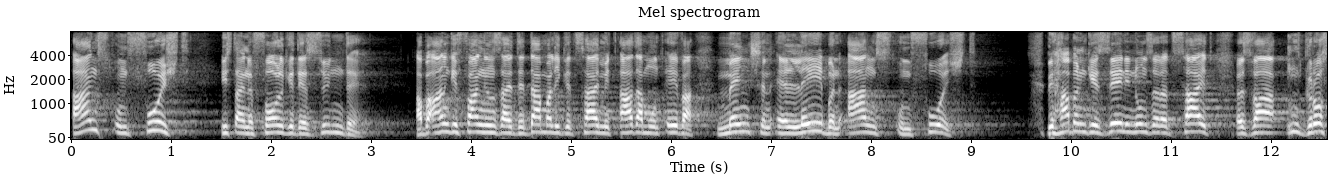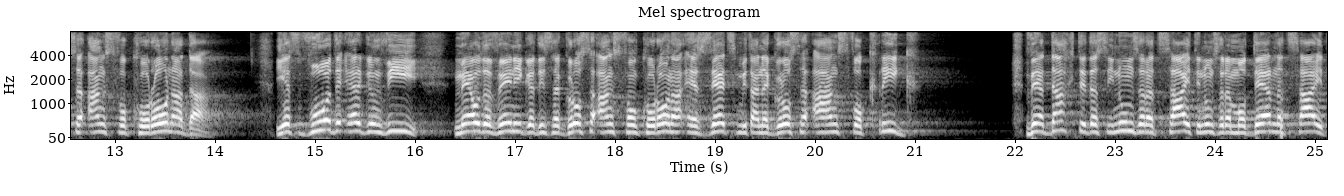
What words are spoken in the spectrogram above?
Angst und Furcht ist eine Folge der Sünde. Aber angefangen seit der damaligen Zeit mit Adam und Eva, Menschen erleben Angst und Furcht. Wir haben gesehen in unserer Zeit, es war große Angst vor Corona da. Jetzt wurde irgendwie mehr oder weniger diese große Angst vor Corona ersetzt mit einer großen Angst vor Krieg. Wer dachte, dass in unserer Zeit, in unserer modernen Zeit,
